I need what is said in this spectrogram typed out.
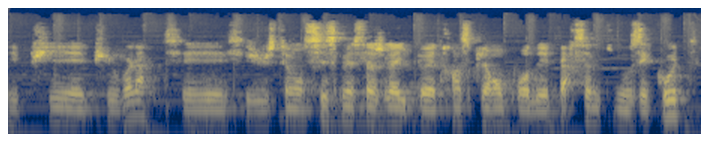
Et puis, et puis voilà, c'est justement si ce message-là, il peut être inspirant pour des personnes qui nous écoutent.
